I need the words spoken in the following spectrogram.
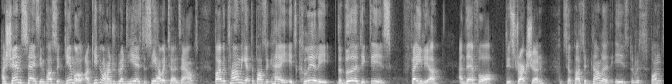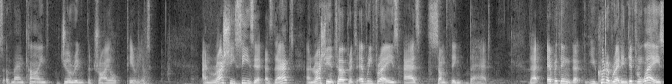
Hashem says in Pasuk Gimel, I'll give you 120 years to see how it turns out. By the time we get to Pasuk Hey, it's clearly the verdict is failure and therefore destruction. So Pasuk Dalet is the response of mankind during the trial period. And Rashi sees it as that, and Rashi interprets every phrase as something bad. That everything that you could have read in different ways,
